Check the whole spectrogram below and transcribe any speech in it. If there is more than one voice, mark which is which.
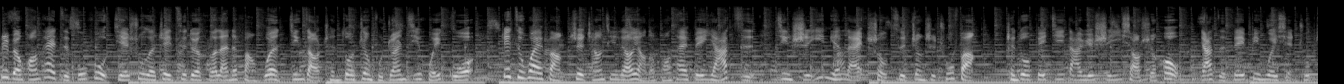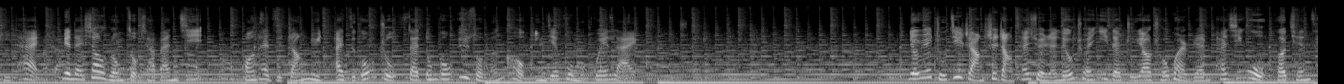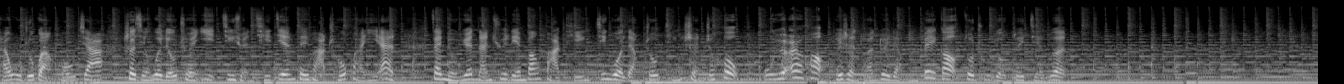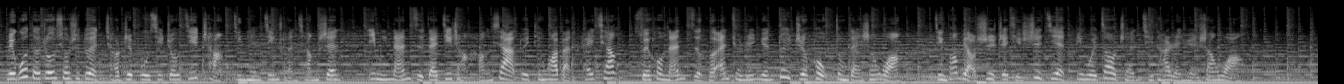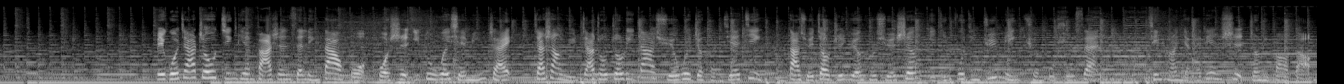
Speaker 1: 日本皇太子夫妇结束了这次对荷兰的访问，今早乘坐政府专机回国。这次外访是长期疗养的皇太妃雅子近十一年来首次正式出访。乘坐飞机大约十一小时后，雅子妃并未显出疲态，面带笑容走下班机。皇太子长女爱子公主在东宫寓所门口迎接父母归来。纽约主计长市长参选人刘纯义的主要筹款人潘兴武和前财务主管侯家涉嫌为刘纯义竞选期间非法筹款一案，在纽约南区联邦法庭经过两周庭审之后，五月二号陪审团对两名被告作出有罪结论。美国德州休斯顿乔治布希州机场今天惊传枪声，一名男子在机场航下对天花板开枪，随后男子和安全人员对峙后中弹身亡。警方表示，这起事件并未造成其他人员伤亡。美国加州今天发生森林大火，火势一度威胁民宅，加上与加州州立大学位置很接近，大学教职员和学生以及附近居民全部疏散。金航亚太电视整理报道。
